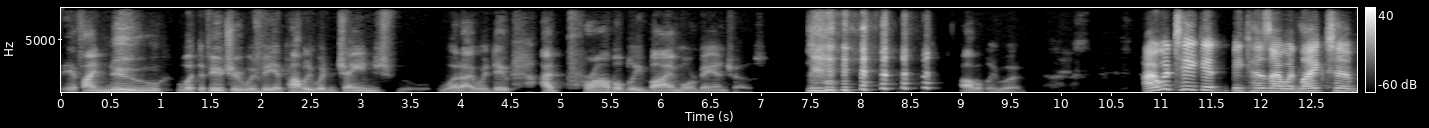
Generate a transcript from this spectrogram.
if i knew what the future would be it probably wouldn't change what i would do. I'd probably buy more banjos. Probably would I would take it because I would like to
